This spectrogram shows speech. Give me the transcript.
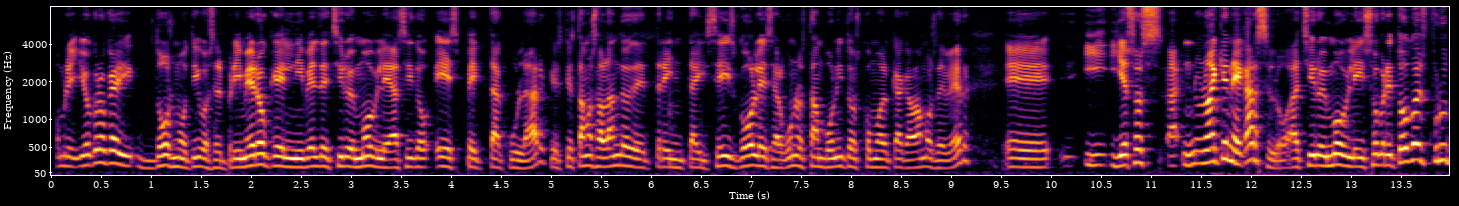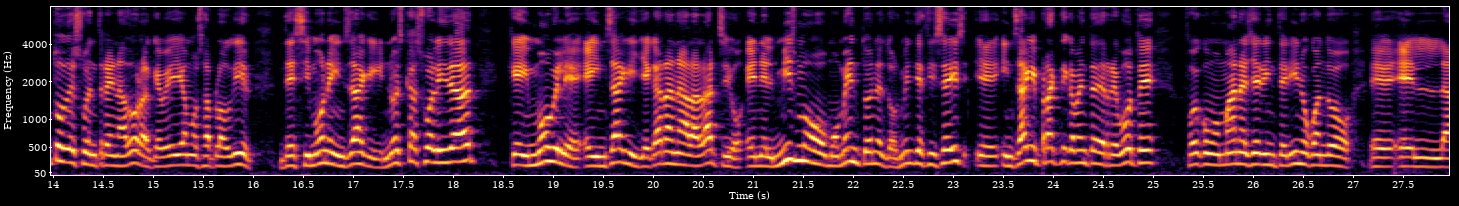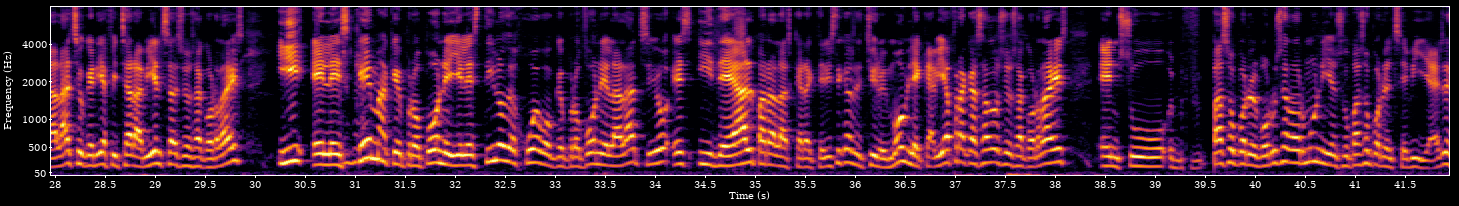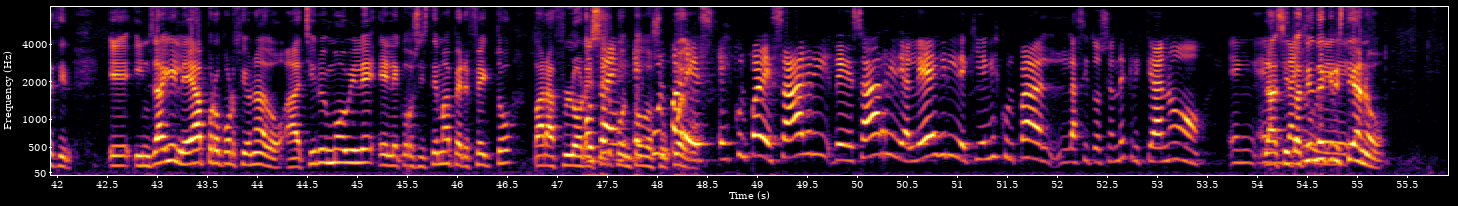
Hombre, yo creo que hay dos motivos. El primero, que el nivel de Chiro Inmóvil ha sido espectacular, que es que estamos hablando de 36 goles, algunos tan bonitos como el que acabamos de ver. Eh, y, eso es, ah, no hay que negárselo a Chiro Inmóvil. Y sobre todo es fruto de su entrenador, al que veíamos aplaudir, de Simone Inzaghi. No es casualidad que Immobile e Inzaghi llegaran a la Lazio en el mismo momento, en el 2016. Eh, Inzaghi prácticamente de rebote fue como manager interino cuando eh, el Lazio quería fichar a Bielsa, si os acordáis. Y el esquema que propone y el estilo de juego que propone el Lazio es ideal para las características de Chiro Immobile, que había fracasado, si os acordáis, en su paso por el Borussia Dortmund y en su paso por el Sevilla. Es decir, eh, Inzaghi le ha proporcionado a Chiro Immobile el ecosistema perfecto para florecer con todo su juego es, culpa de Sarri, de Sarri, de Allegri, de quién es culpa la situación de Cristiano en, la situación de Cristiano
